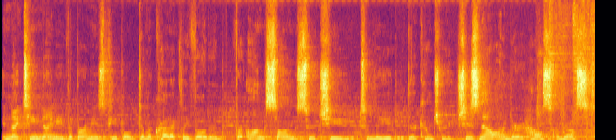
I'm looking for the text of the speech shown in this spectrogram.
In 1990, the Burmese people democratically voted for Aung San Suu Kyi to lead their country. She is now under house arrest.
